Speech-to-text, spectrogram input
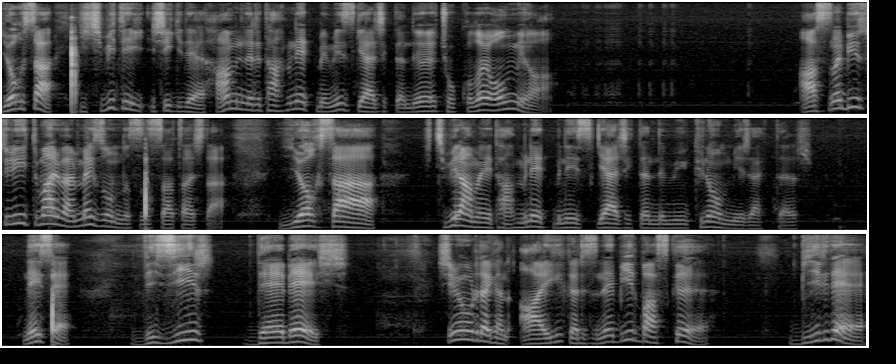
Yoksa hiçbir şekilde hamleleri tahmin etmemiz gerçekten de çok kolay olmuyor. Aslında bir sürü ihtimal vermek zorundasınız satrançta. Yoksa hiçbir hamleyi tahmin etmeniz gerçekten de mümkün olmayacaktır. Neyse. Vezir D5. Şimdi buradayken A2 karısına bir baskı. Bir de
